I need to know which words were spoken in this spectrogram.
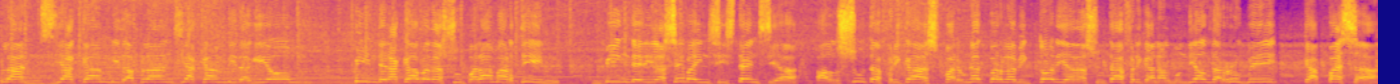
plans, hi ha canvi de plans, hi ha canvi de guió. Binder acaba de superar Martín. Binder i la seva insistència, el sud-africà esperonat per la victòria de Sud-àfrica en el Mundial de Rugby, que passa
